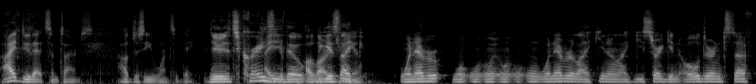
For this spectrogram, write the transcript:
I do that sometimes. I'll just eat once a day. Dude, it's crazy though because like meal. whenever whenever like you know like you start getting older and stuff,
